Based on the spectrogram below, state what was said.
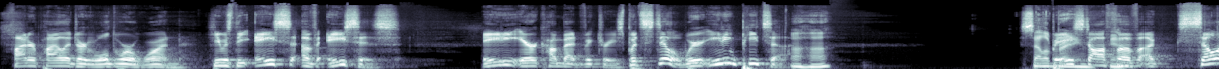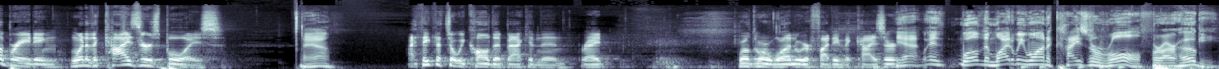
Fighter pilot during World War One. He was the ace of aces. 80 air combat victories. But still, we're eating pizza Uh huh. Celebrating based off yeah. of a, celebrating one of the Kaiser's boys. yeah. I think that's what we called it back in then, right? World War One, we were fighting the Kaiser. Yeah. and- Well, then why do we want a Kaiser roll for our hoagie?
